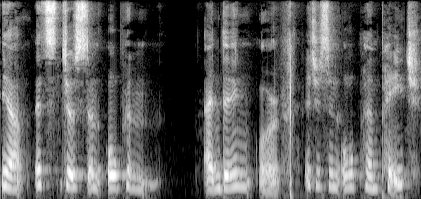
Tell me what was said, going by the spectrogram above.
yeah, it's just an open ending or it's just an open page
